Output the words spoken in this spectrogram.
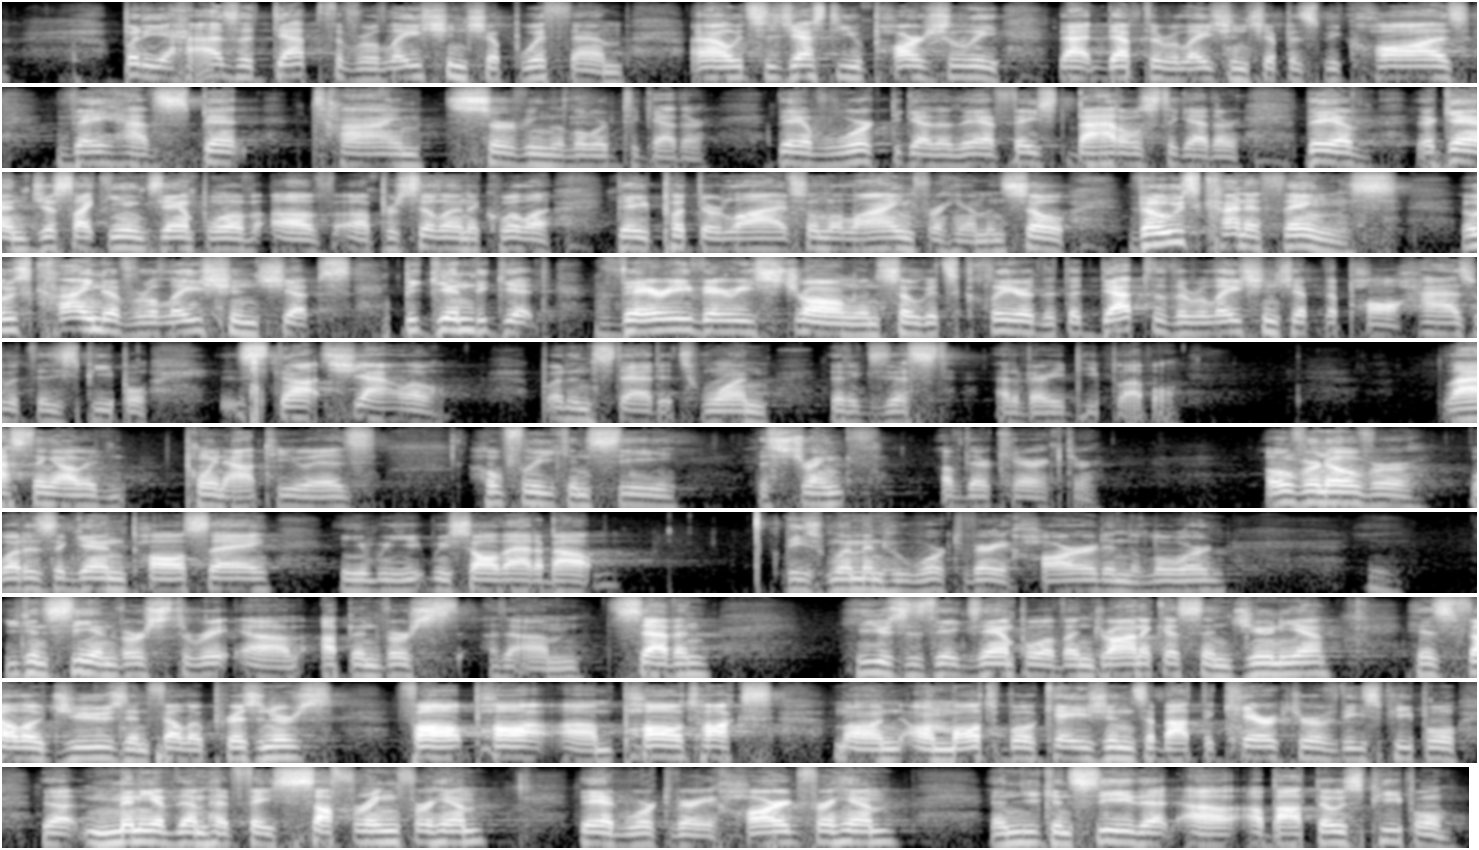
but he has a depth of relationship with them. And I would suggest to you partially that depth of relationship is because they have spent time serving the Lord together. They have worked together. They have faced battles together. They have, again, just like the example of, of uh, Priscilla and Aquila, they put their lives on the line for him. And so, those kind of things, those kind of relationships begin to get very, very strong. And so, it's clear that the depth of the relationship that Paul has with these people is not shallow, but instead, it's one that exists at a very deep level. Last thing I would point out to you is hopefully you can see the strength of their character. Over and over, what does again Paul say? We, we saw that about these women who worked very hard in the Lord. You can see in verse 3, uh, up in verse um, 7, he uses the example of Andronicus and Junia, his fellow Jews and fellow prisoners. Paul, Paul, um, Paul talks on, on multiple occasions about the character of these people. That many of them had faced suffering for him, they had worked very hard for him. And you can see that uh, about those people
